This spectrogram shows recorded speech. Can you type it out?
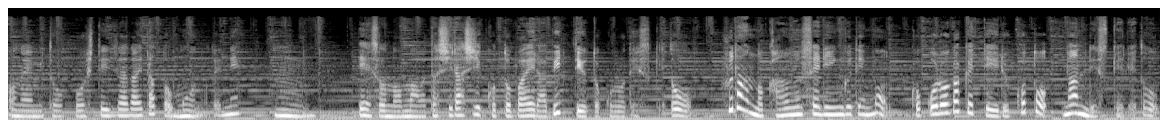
お悩み投稿していただいたと思うのでね。うん。で、そのまあ私らしい言葉選びっていうところですけど、普段のカウンセリングでも心がけていることなんですけれど、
